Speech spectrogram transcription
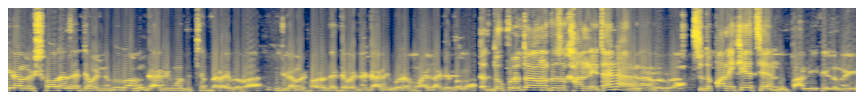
গ্রামের শহরে যেতে পারি না বাবা আমি গাড়ির মধ্যে থেকে বেড়াই বাবা। গ্রামের শহরে যেতে পারি না গাড়ি ঘোড়া ভয় লাগে বাবা। দুপুরে তো এখনও কিছু খাননি তাই না? না বাবা। শুধু পানি খেয়েছেন? পানি খেলাম এই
